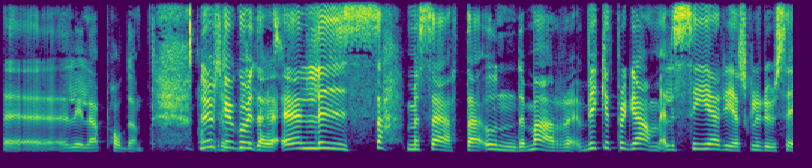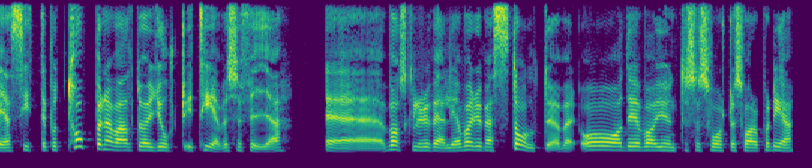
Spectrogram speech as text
eh, lilla podden. Nu ska vi gå vidare. En Lisa med Z, Undermar. Vilket program eller serie skulle du säga sitter på toppen av allt du har gjort i tv, Sofia? Eh, vad skulle du välja? Vad är du mest stolt över? Åh, det var ju inte så svårt att svara på det.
